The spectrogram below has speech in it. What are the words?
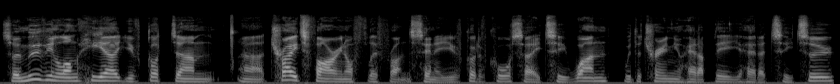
so moving along here you've got um, uh, trades firing off left right and center. You've got of course a t1 with the trend you had up there. You had a t2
